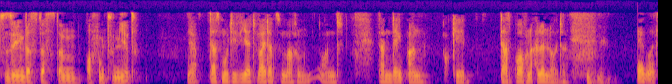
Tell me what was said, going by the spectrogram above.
zu sehen, dass das dann auch funktioniert. Ja, das motiviert weiterzumachen und dann denkt man, okay, das brauchen alle Leute. Sehr gut.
